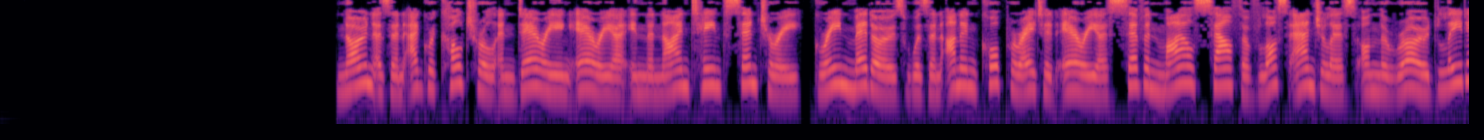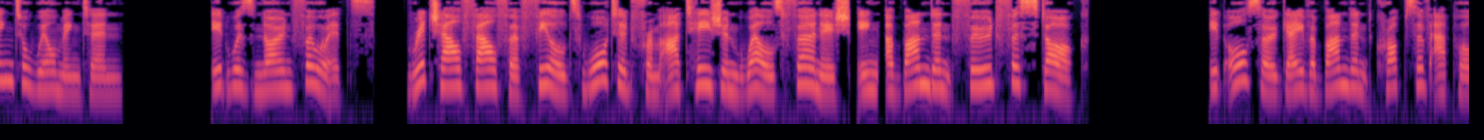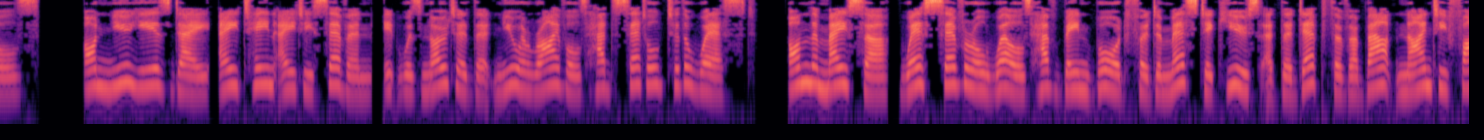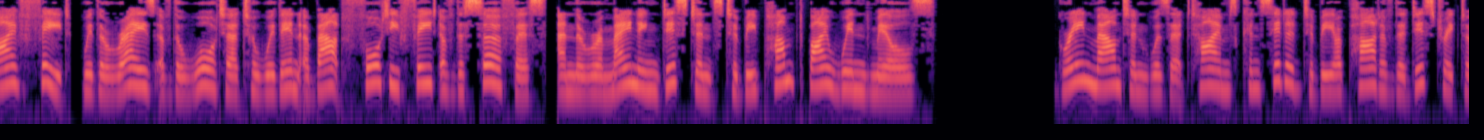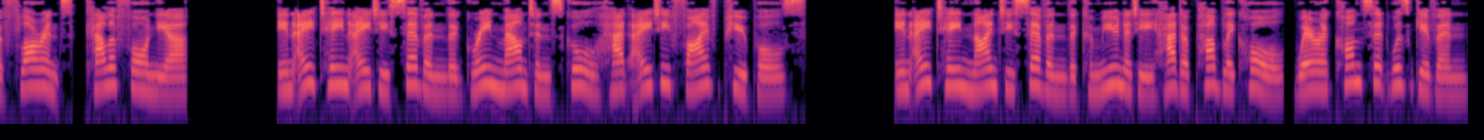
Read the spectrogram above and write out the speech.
Known as an agricultural and dairying area in the 19th century, Green Meadows was an unincorporated area seven miles south of Los Angeles on the road leading to Wilmington. It was known for its rich alfalfa fields watered from artesian wells furnishing abundant food for stock. It also gave abundant crops of apples. On New Year's Day, 1887, it was noted that new arrivals had settled to the west. On the mesa, where several wells have been bored for domestic use at the depth of about 95 feet, with a raise of the water to within about 40 feet of the surface, and the remaining distance to be pumped by windmills. Green Mountain was at times considered to be a part of the District of Florence, California. In 1887 the Green Mountain School had 85 pupils. In 1897 the community had a public hall, where a concert was given.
